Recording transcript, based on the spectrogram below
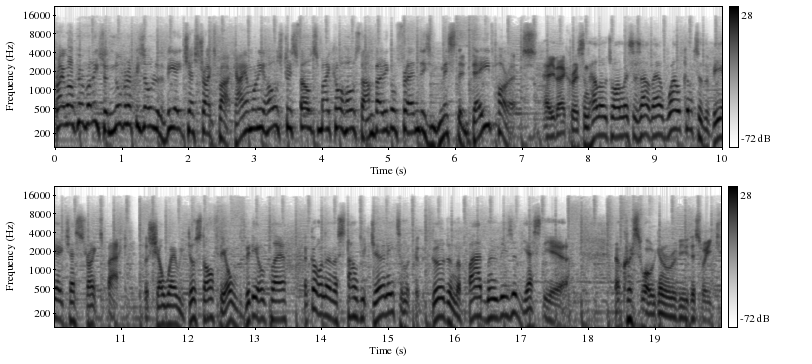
Right, welcome everybody to another episode of the VHS Strikes Back. I am one of your hosts, Chris Phelps. My co-host and very good friend is Mr. Dave Horrocks. Hey there, Chris, and hello to our listeners out there. Welcome to the VHS Strikes Back, the show where we dust off the old video player and go on a nostalgic journey to look at the good and the bad movies of yesteryear. Now, Chris, what are we going to review this week?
